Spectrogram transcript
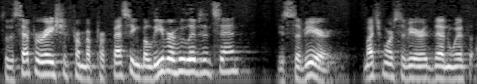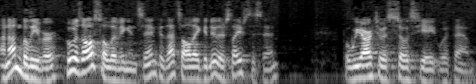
So the separation from a professing believer who lives in sin is severe. Much more severe than with an unbeliever who is also living in sin, because that's all they can do. They're slaves to sin. But we are to associate with them.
